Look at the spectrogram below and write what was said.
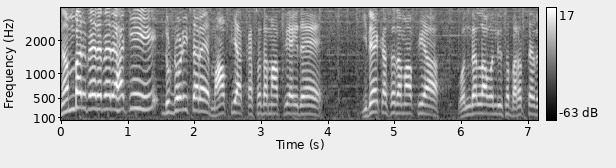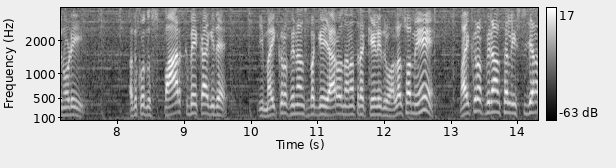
ನಂಬರ್ ಬೇರೆ ಬೇರೆ ಹಾಕಿ ದುಡ್ಡು ಹೊಡಿತಾರೆ. ಮಾಫಿಯಾ, ಕಸದ ಮಾಫಿಯಾ ಇದೆ. ಇದೇ ಕಸದ ಮಾಫಿಯಾ. ಒಂದಲ್ಲ ಒಂದು ದಿವಸ ಬರುತ್ತೆ ಅದು ನೋಡಿ. ಅದಕ್ಕೊಂದು ಸ್ಪಾರ್ಕ್ ಬೇಕಾಗಿದೆ. ಈ ಮೈಕ್ರೋ ಫಿನಾನ್ಸ್ ಬಗ್ಗೆ ಯಾರೋ ನನ್ನ ಹತ್ರ ಕೇಳಿದರು. ಅಲ್ಲ ಸ್ವಾಮಿ ಮೈಕ್ರೋ ಫಿನಾನ್ಸಲ್ಲಿ ಇಷ್ಟು ಜನ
